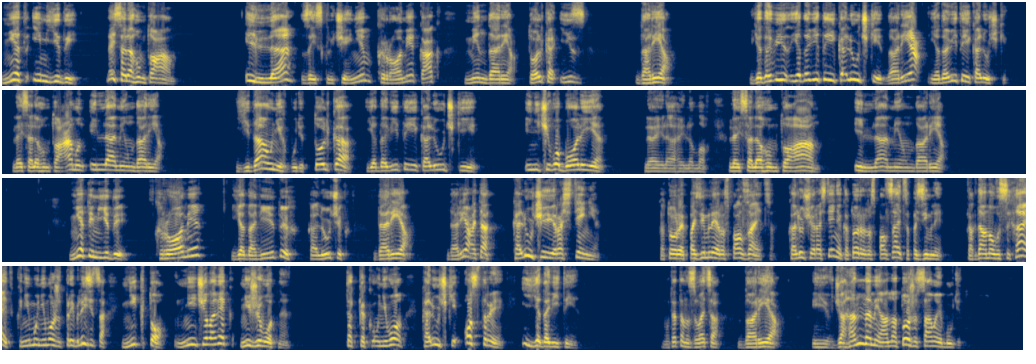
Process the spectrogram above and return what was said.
Нет им еды. Лейса лахум таам. Илля, за исключением, кроме как миндаря. Только из даря. Ядови, ядовитые колючки. Даря, ядовитые колючки. Лейса лахум таамун илля миндаря. Еда у них будет только ядовитые колючки. И ничего более. Ля иляха илляллах. Лейса лахум таам илля миндаря. Нет им еды, кроме ядовитых колючек дарья. Дарья – это колючие растения, которые по земле расползаются. Колючее растение, которое расползается по земле. Когда оно высыхает, к нему не может приблизиться никто, ни человек, ни животное, так как у него колючки острые и ядовитые. Вот это называется дарья. И в джаханнаме она тоже самое будет.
